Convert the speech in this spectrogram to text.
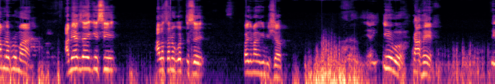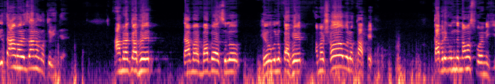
আমরা প্রমাণ। আমি এক জায়গায় গেছি, আলোচনা করতেছে কি বিশপ কি কাফের। কিন্তু আমার জানা মতো আমরা কাফের তা আমার বাবা আসলো, হেও বলো কাফের। আমার সব হলো কাফের। কাফের কোনদিন নামাজ পড়ে নাকি?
